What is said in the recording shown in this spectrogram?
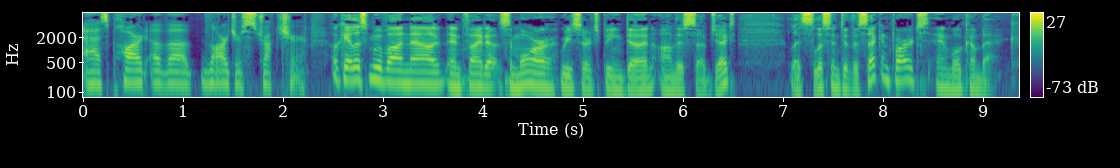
as part of a larger structure. Okay, let's move on now and find out some more research being done on this subject. Let's listen to the second part and we'll come back.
